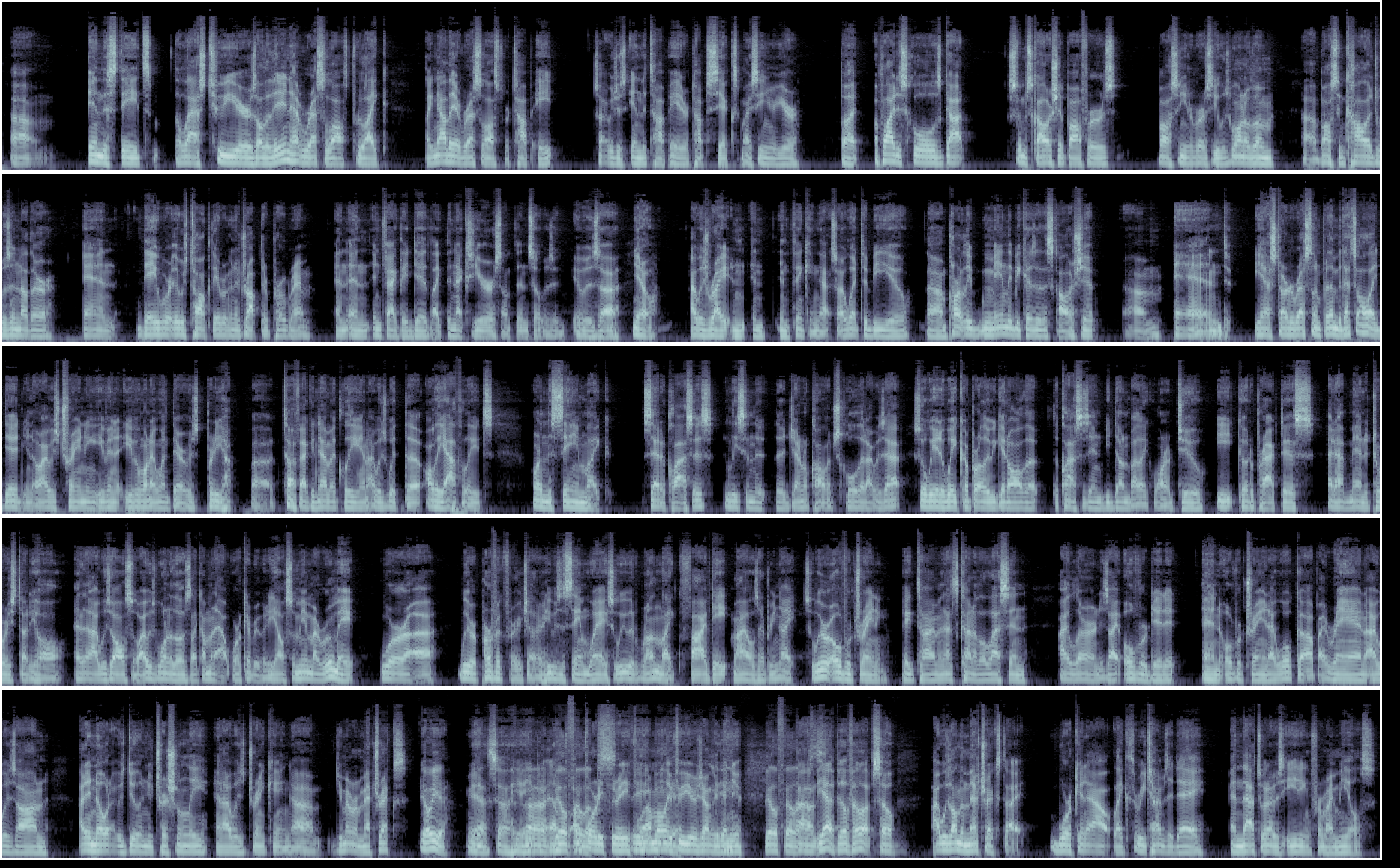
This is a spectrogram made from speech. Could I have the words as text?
um, in the states the last two years, although they didn't have wrestle offs for like like now they have wrestle offs for top eight. So I was just in the top eight or top six my senior year. But applied to schools, got some scholarship offers. Boston University was one of them. Uh, Boston College was another, and they were there was talk they were going to drop their program, and and in fact they did like the next year or something. So it was a, it was uh you know I was right in in in thinking that. So I went to BU um, partly mainly because of the scholarship, um, and yeah, started wrestling for them. But that's all I did. You know, I was training even even when I went there. It was pretty uh, tough academically, and I was with the all the athletes or in the same like set of classes, at least in the, the general college school that I was at. So we had to wake up early. We get all the, the classes in, be done by like one or two, eat, go to practice. I'd have mandatory study hall. And then I was also, I was one of those, like, I'm going to outwork everybody else. So me and my roommate were, uh, we were perfect for each other. He was the same way. So we would run like five to eight miles every night. So we were overtraining big time. And that's kind of the lesson I learned is I overdid it and overtrained. I woke up, I ran, I was on, I didn't know what I was doing nutritionally, and I was drinking. Um, do you remember Met-Rx? Oh yeah, yeah. So yeah, you, uh, Bill I'm, I'm 43. I'm only a few years younger than you. Bill Phillips. Um, yeah, Bill Phillips. So I was on the Met-Rx diet, working out like three times a day, and that's what I was eating for my meals.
